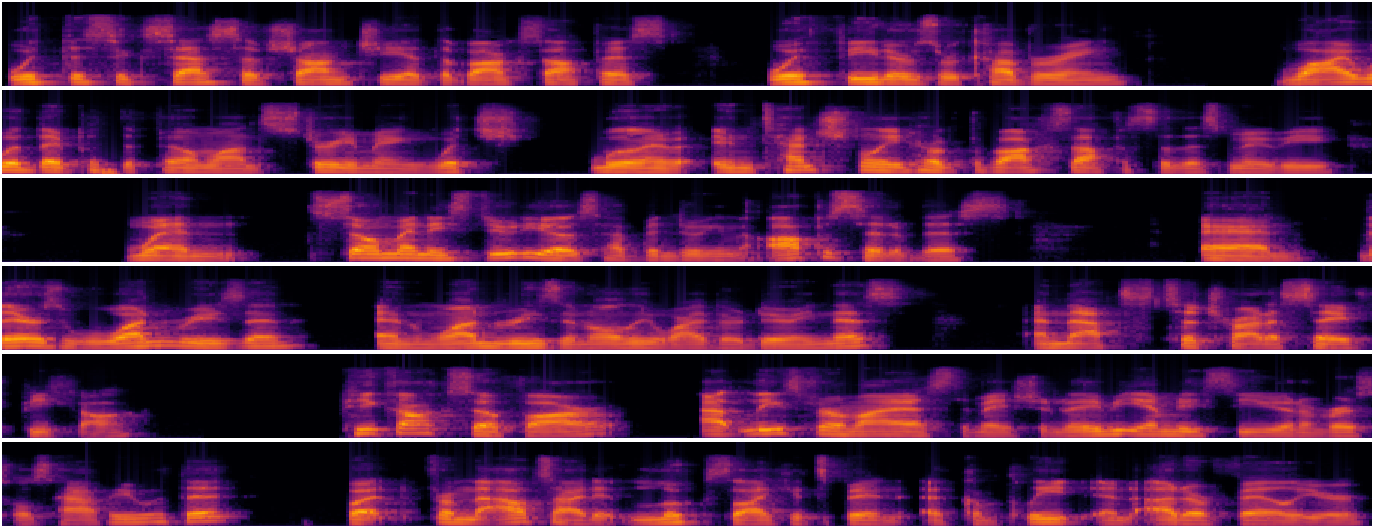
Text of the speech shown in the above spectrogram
with the success of Shang-Chi at the box office, with theaters recovering. Why would they put the film on streaming, which will intentionally hurt the box office of this movie when so many studios have been doing the opposite of this? And there's one reason and one reason only why they're doing this, and that's to try to save Peacock. Peacock so far, at least from my estimation, maybe NBC Universal's happy with it, but from the outside, it looks like it's been a complete and utter failure.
